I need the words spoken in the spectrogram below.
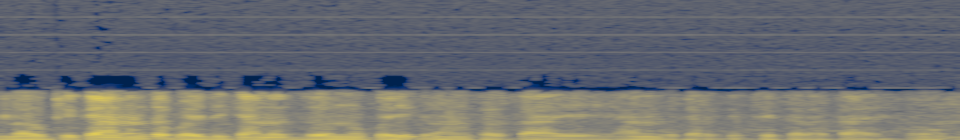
लौकिक आनंद वैदिक आनंद दोनों को ही ग्रहण करता है आनंद करके स्थित रहता है। ओम।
